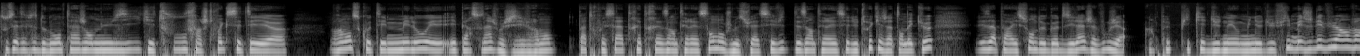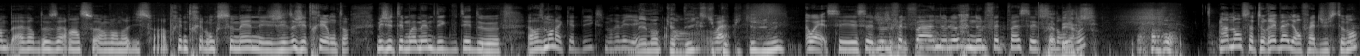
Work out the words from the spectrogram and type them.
Tout cette espèce de montage en musique et tout. Enfin, je trouvais que c'était vraiment ce côté mélo et, et personnage. Moi, j'ai vraiment pas trouvé ça très très intéressant, donc je me suis assez vite désintéressée du truc et j'attendais que les apparitions de Godzilla. J'avoue que j'ai un peu piqué du nez au milieu du film, mais je l'ai vu un 20 à 22h un, un vendredi soir après une très longue semaine et j'ai j'ai très honte. hein. Mais j'étais moi-même dégoûtée de. Heureusement, la 4DX me réveillait. Même en 4DX, tu peux piquer du nez? Ouais, c'est, J'ai ne le faites pas, ne, le, ne le faites pas, c'est très dangereux. berce. Ah non, ça te réveille en fait justement.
